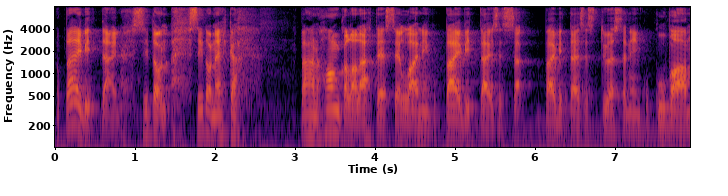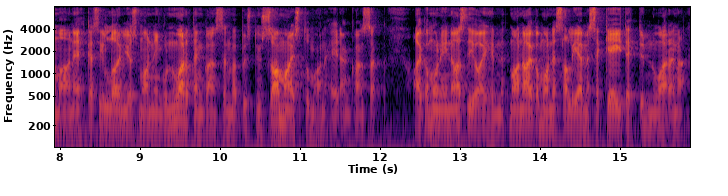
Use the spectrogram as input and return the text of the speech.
No päivittäin. Sitten on, sit on ehkä vähän hankala lähteä sellainen niin kuin päivittäisessä, päivittäisessä työssä niin kuin kuvaamaan. Ehkä silloin, jos mä oon niin kuin nuorten kanssa, niin mä pystyn samaistumaan heidän kanssa aika moniin asioihin. Et mä oon aika monessa liemessä keitetty nuorena.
